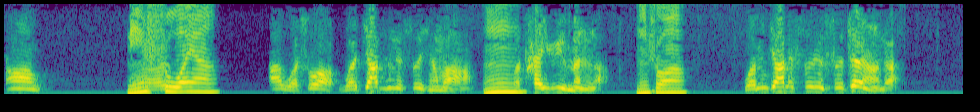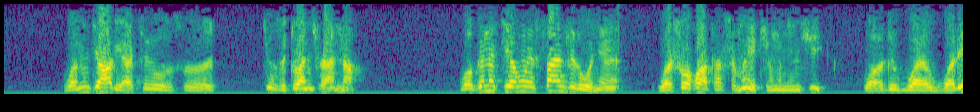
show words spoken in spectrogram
啊，您说呀，啊，我说我家庭的事情吧，嗯我嗯，太郁闷了。您说，我们家的事情是这样的，我们家里啊就是就是专权呐。我跟他结婚三十多年，我说话他什么也听不进去。我的我我的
